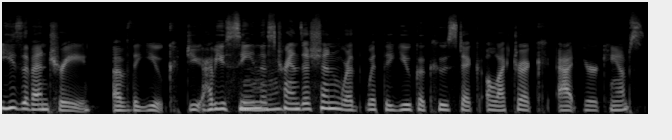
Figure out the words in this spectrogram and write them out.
ease of entry of the uke. Do you have you seen this Mhm. transition with with the uke acoustic electric at your camps?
